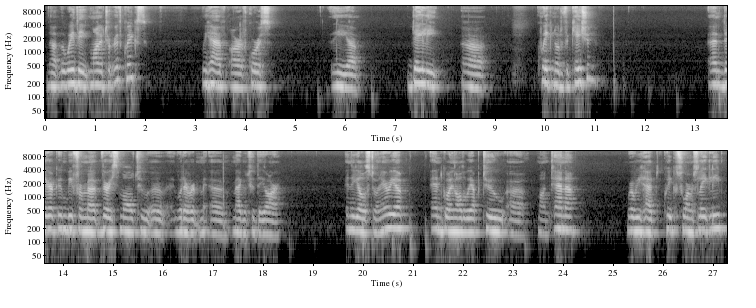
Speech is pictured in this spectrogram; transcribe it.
Now, the way they monitor earthquakes, we have are, of course, the uh, daily uh, quake notification. And they can be from very small to uh, whatever uh, magnitude they are in the Yellowstone area and going all the way up to uh, Montana, where we had quake swarms lately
